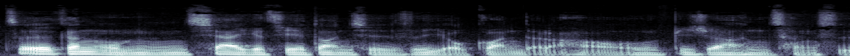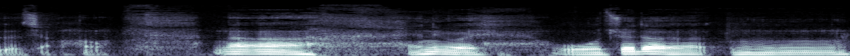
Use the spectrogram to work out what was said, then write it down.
这个跟我们下一个阶段其实是有关的了哈。我必须要很诚实的讲哈。那 anyway，我觉得嗯，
